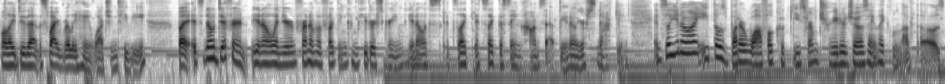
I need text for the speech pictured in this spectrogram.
while I do that. That's why I really hate watching TV. But it's no different, you know, when you're in front of a fucking computer screen, you know, it's it's like it's like the same concept, you know, you're snacking. And so, you know, I eat those butter waffle cookies from Trader Joe's. I like love those.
